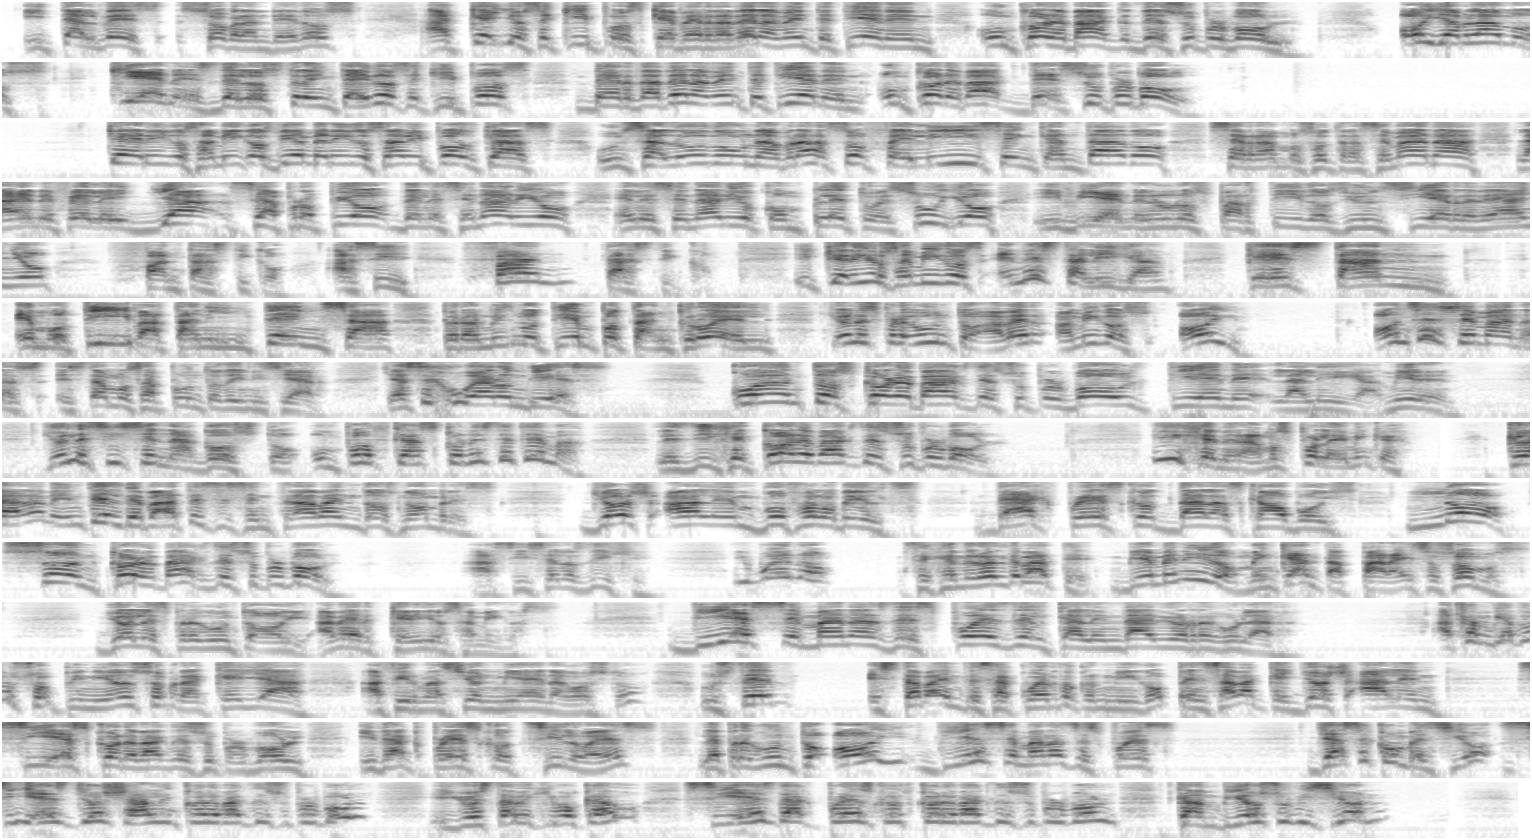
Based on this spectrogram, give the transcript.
y tal vez sobran dedos aquellos equipos que verdaderamente tienen un coreback de Super Bowl. Hoy hablamos quiénes de los 32 equipos verdaderamente tienen un coreback de Super Bowl. Queridos amigos, bienvenidos a mi podcast. Un saludo, un abrazo, feliz, encantado. Cerramos otra semana. La NFL ya se apropió del escenario. El escenario completo es suyo y vienen unos partidos y un cierre de año fantástico. Así, fantástico. Y queridos amigos, en esta liga que es tan emotiva, tan intensa, pero al mismo tiempo tan cruel, yo les pregunto, a ver amigos, hoy 11 semanas estamos a punto de iniciar. Ya se jugaron 10. ¿Cuántos quarterbacks de Super Bowl tiene la liga? Miren, yo les hice en agosto un podcast con este tema. Les dije quarterbacks de Super Bowl. Y generamos polémica. Claramente el debate se centraba en dos nombres. Josh Allen, Buffalo Bills. Dak Prescott, Dallas Cowboys. No son quarterbacks de Super Bowl. Así se los dije. Y bueno, se generó el debate. Bienvenido, me encanta, para eso somos. Yo les pregunto hoy, a ver, queridos amigos, 10 semanas después del calendario regular, ¿ha cambiado su opinión sobre aquella afirmación mía en agosto? ¿Usted estaba en desacuerdo conmigo? ¿Pensaba que Josh Allen sí es coreback de Super Bowl y Dak Prescott sí lo es? Le pregunto hoy, 10 semanas después, ¿Ya se convenció? Si es Josh Allen coreback de Super Bowl y yo estaba equivocado. Si es Dak Prescott coreback de Super Bowl, ¿cambió su visión?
